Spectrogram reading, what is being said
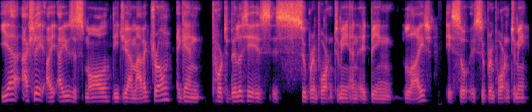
Yeah, actually, I, I use a small DJI Mavic drone. Again, portability is is super important to me, and it being light is so is super important to me.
